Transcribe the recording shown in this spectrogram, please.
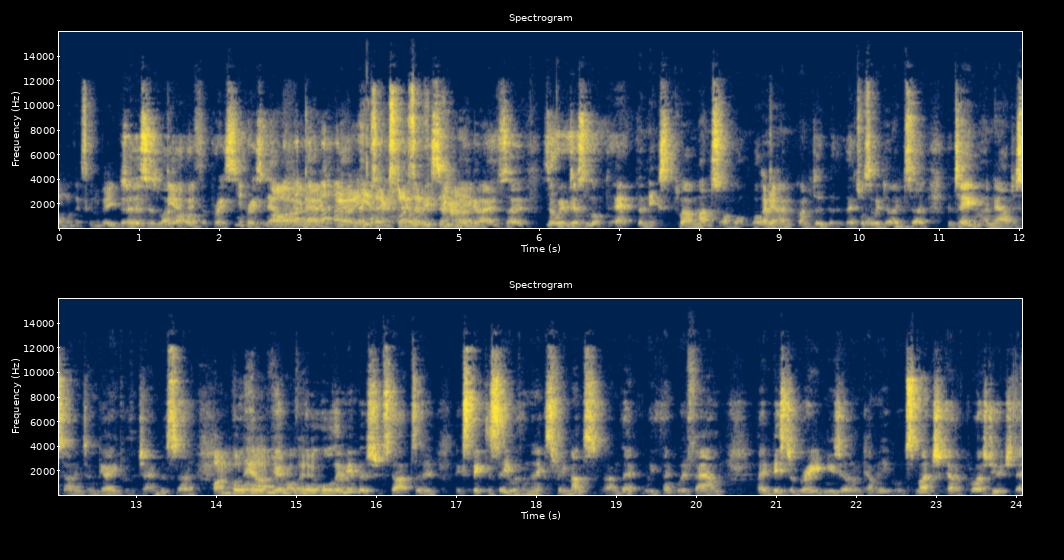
on what that's going to be? The So this is like hot off the press, Yeah. press now. Oh, okay. Uh, here's an exclusive. Be sitting there going, so, so we've just looked at the next 12 months of what, what Okay. we're going, going to do, but that's Awesome. what we're doing. So the team are now just starting to engage with the chambers. So on, all, on how to yeah, roll that all, all their members should start to expect to see within the next three months um, that. We think we've found a best of breed New Zealand company called Smudge out of Christchurch that,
